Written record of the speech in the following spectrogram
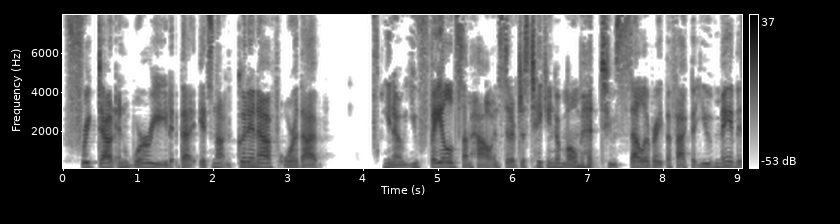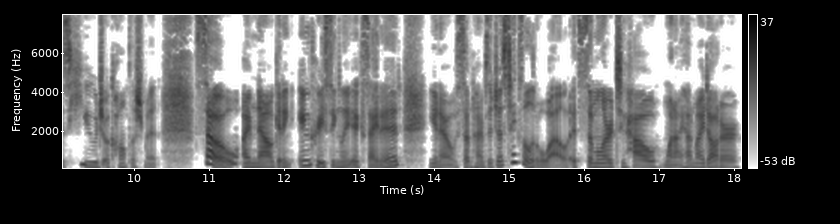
freaked out and worried that it's not good enough or that you know, you failed somehow instead of just taking a moment to celebrate the fact that you've made this huge accomplishment. So I'm now getting increasingly excited. You know, sometimes it just takes a little while. It's similar to how when I had my daughter,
